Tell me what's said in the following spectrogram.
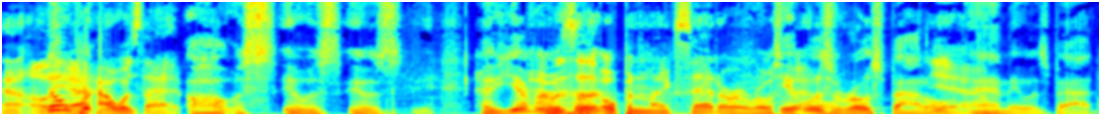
oh No, yeah, but- how was that? oh, it was it was it was. Have you ever? it was heard, an open mic set or a roast. Battle? It battle? was a roast battle, Yeah. and it was bad.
